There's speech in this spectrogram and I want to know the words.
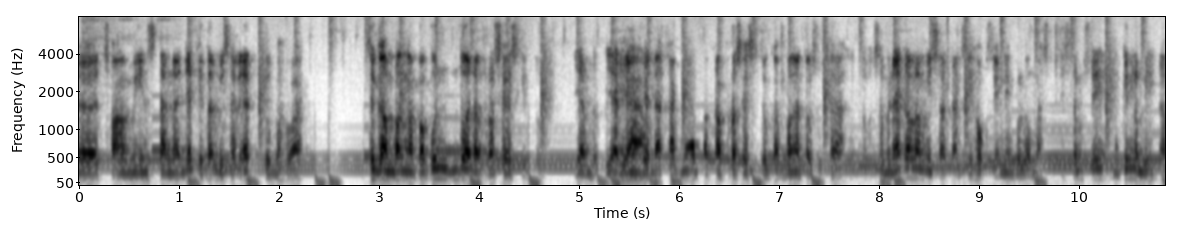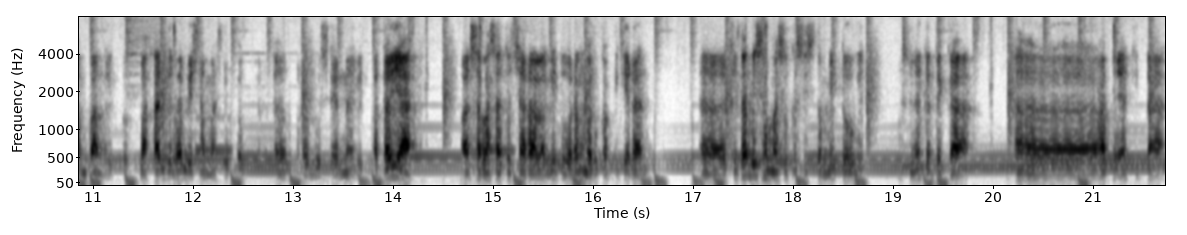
uh, soal mie instan aja kita bisa lihat tuh bahwa segampang apa pun tentu ada proses gitu yang yang yeah. membedakannya apakah proses itu gampang atau susah gitu. Sebenarnya kalau misalkan si hoax ini belum masuk sistem sih mungkin lebih gampang gitu. Bahkan kita bisa masuk ke uh, produsennya gitu. Atau ya uh, salah satu cara lagi tuh orang baru kepikiran uh, kita bisa masuk ke sistem itu gitu. Maksudnya ketika uh, apa ya kita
